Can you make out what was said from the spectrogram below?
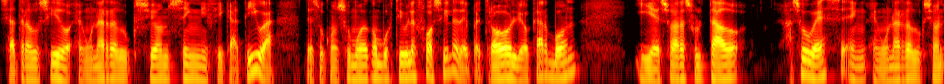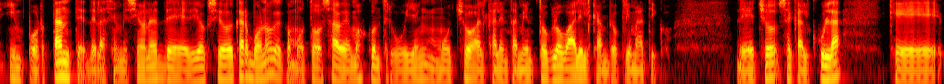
se ha traducido en una reducción significativa de su consumo de combustibles fósiles, de petróleo, carbón, y eso ha resultado a su vez en, una reducción importante de las emisiones de dióxido de carbono que como todos sabemos contribuyen mucho al calentamiento global y el cambio climático. De hecho, se calcula que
